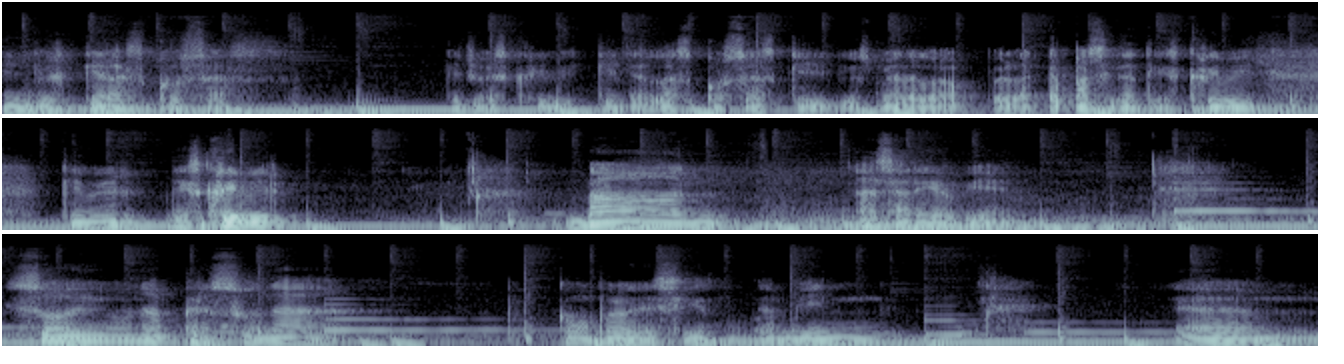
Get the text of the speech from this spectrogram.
en Dios que las cosas que yo escribí, que ya las cosas que Dios me ha dado la, capacidad de escribir, de escribir, van a salir bien. Soy una persona, como puedo decir, también em,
